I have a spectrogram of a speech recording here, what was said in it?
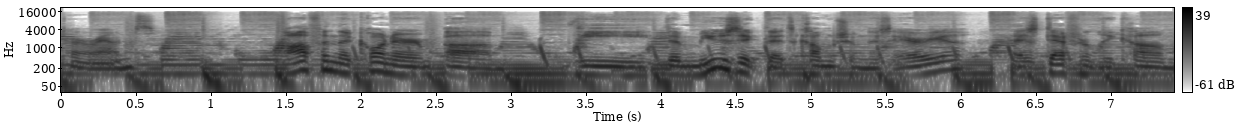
Turn around. off in the corner um the the music that comes from this area has definitely come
